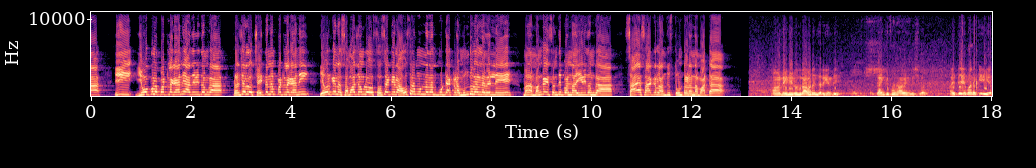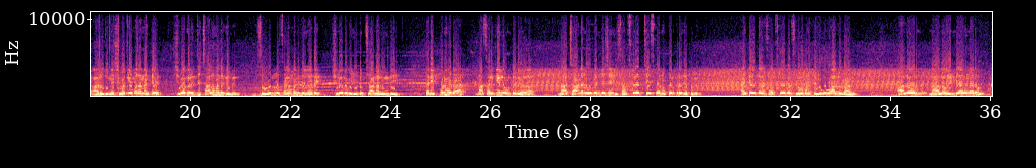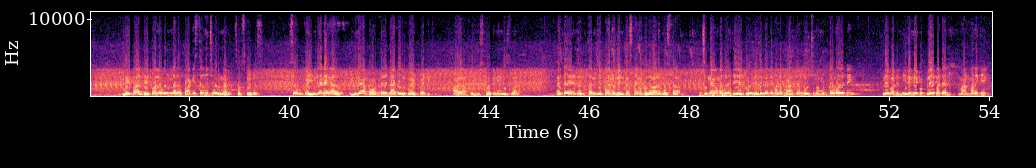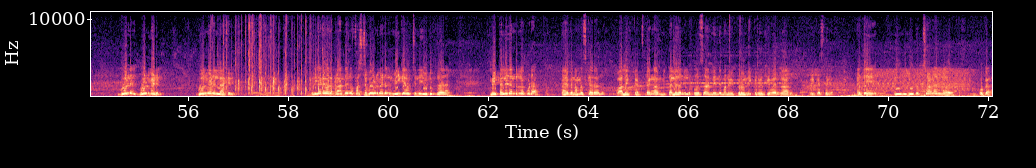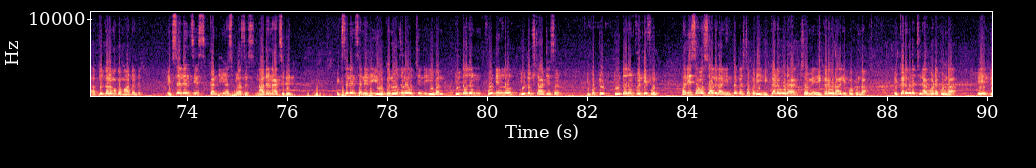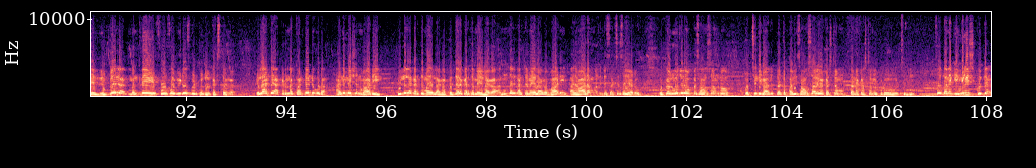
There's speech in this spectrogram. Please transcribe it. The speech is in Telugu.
ఈ యువకుల పట్ల కానీ అదేవిధంగా ప్రజల్లో చైతన్యం పట్ల కానీ ఎవరికైనా సమాజంలో సొసైటీలో అవసరం ఉన్నదనుకుంటే అక్కడ ముందుగల్లా వెళ్ళి మన మంగై సందీప్ అన్న ఈ విధంగా సహాయ సహకారాలు అందిస్తూ ఉంటాడన్నమాట నేను ఈరోజు రావడం జరిగింది. థ్యాంక్ యూ ఫర్ హావింగ్ విశ్వ అయితే మనకి ఆ రోజు నేను శివకి ఏమన్నానంటే శివ గురించి చాలా మందికి తెలియదు. ఊర్లో సగం మంది తెలియదు అంటే శివకి ఒక యూట్యూబ్ ఛానల్ ఉంది. తను ఎప్పుడు కూడా నా సర్కిల్లో ఉంటాడు కదా నా ఛానల్ ఓపెన్ చేసి సబ్స్క్రైబ్ చేసుకొని ఒక్కరు కూడా చెప్పలేదు. అయితే తన సబ్స్క్రైబర్స్లో మన తెలుగు వాళ్ళు కాదు. All over all over India ఉన్నారు నేపాల్ నేపాల్లో కూడా ఉన్నారు పాకిస్తాన్ నుంచి కూడా ఉన్నారు సబ్స్క్రైబర్స్. సో ఒక ఇండియానే కాదు ఇండియా బౌండరీ దాటి వెళ్ళిపోయాడు బయటికి స్పోకెన్ ఇంగ్లీష్ ద్వారా. అయితే తను చెప్పాను నేను ఖచ్చితంగా బుధవారం వస్తా. చిన్నగా మాత్రం చేయొద్దు. ఎందుకంటే మన ప్రాంతంలో వచ్చిన మొట్టమొదటి ప్లే బటన్ ఇది మీకు ప్లే బటన్ మన మనకి gold gold medal gold medal లాంటిది. ఎందుకంటే మన ప్రాంతంలో ఫస్ట్ గోల్డ్ మెడల్ మీకే వచ్చింది యూట్యూబ్ ద్వారా. మీ తల్లిదండ్రులకు కూడా నా యొక్క నమస్కారాలు. వాళ్ళకి ఖచ్చితంగా మీ తల్లిదండ్రుల ప్రోత్సాహం లేని మనం ఇక్కడ ఇక్కడ వరకు ఎవరు రారు. మీరు ఖచ్చితంగా. అయితే ఈ యూట్యూబ్ ఛానల్లో ఒక అబ్దుల్ కలాం ఒక మాట అంటారు. Excellence is continuous process not an accident excellence అనేది ఒక రోజులో వచ్చింది. ఈ వన్ టూ థౌజండ్ ఫోర్టీన్లో యూట్యూబ్ స్టార్ట్ చేశాడు. ఇప్పుడు two two thousand twenty four పది సంవత్సరాలుగా ఎంతో కష్టపడి ఎక్కడ కూడా క్షమ ఎక్కడ కూడా ఆగిపోకుండా ఎక్కడ కూడా చిరాకు పడకుండా ఏం రెగ్యులర్గా మంత్లీ ఫోర్ ఫైవ్ వీడియోస్ పెడుతుంటారు ఖచ్చితంగా. ఎలా అంటే అక్కడ ఉన్న కంటెంట్ కూడా యానిమేషన్ వాడి పిల్లలకు అర్థమయ్యేలాగా పెద్దలకు అర్థమయ్యేలాగా అందరికి అర్థమయ్యేలాగా వాడి అది వాడడం వల్ల ఇంకా సక్సెస్ అయ్యాడు. ఒక రోజులో ఒక సంవత్సరంలో వచ్చింది కాదు గత పది సంవత్సరాలుగా కష్టం తన కష్టం ఇప్పుడు వచ్చింది. సో తనకి ఇంగ్లీష్ కొద్దిగా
